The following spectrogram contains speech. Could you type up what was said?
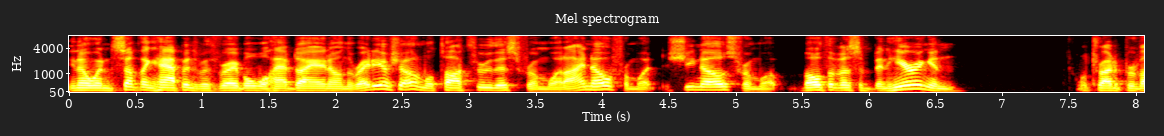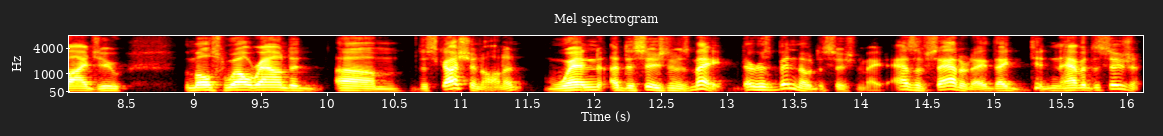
you know, when something happens with Vrabel, we'll have Dianna on the radio show and we'll talk through this from what I know, from what she knows, from what both of us have been hearing, and we'll try to provide you the most well-rounded um, discussion on it when a decision is made. There has been no decision made as of Saturday. They didn't have a decision.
